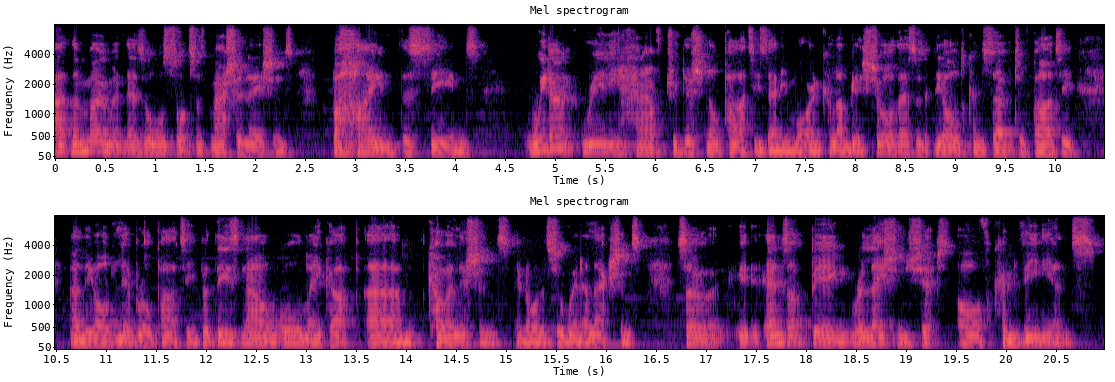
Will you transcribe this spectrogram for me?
at the moment there's all sorts of machinations behind the scenes. We don't really have traditional parties anymore in Colombia. Sure, there's the old Conservative Party and the old Liberal Party, but these now all make up um, coalitions in order to win elections. So it ends up being relationships of convenience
